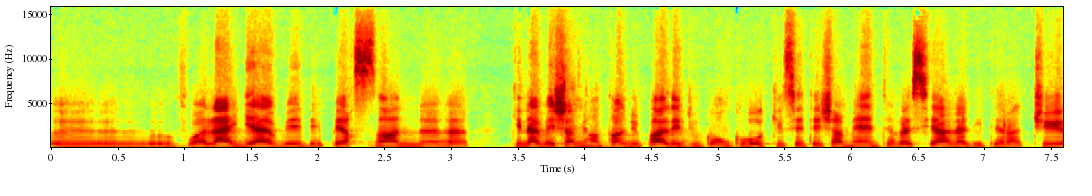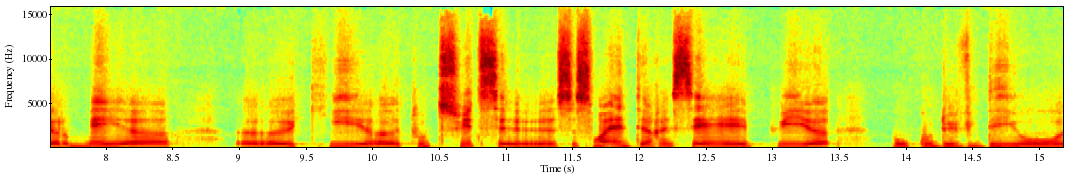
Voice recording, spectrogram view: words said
Euh, voilà, il y avait des personnes euh, qui n'avaient jamais entendu parler du Gongo, qui s'étaient jamais intéressées à la littérature, mais euh, qui tout de suite se, sont intéressées. Et puis, beaucoup de vidéos,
